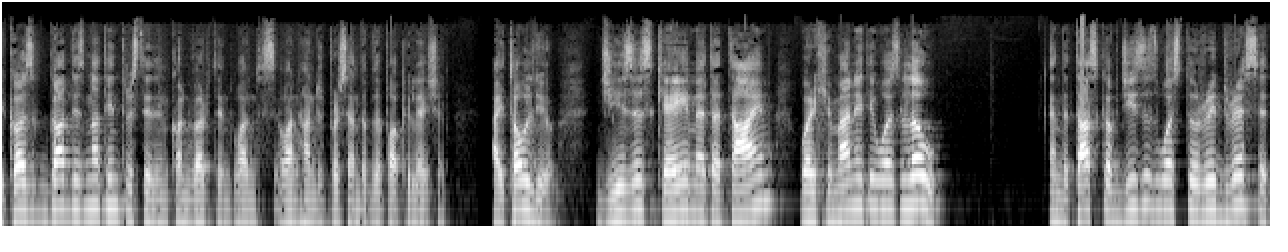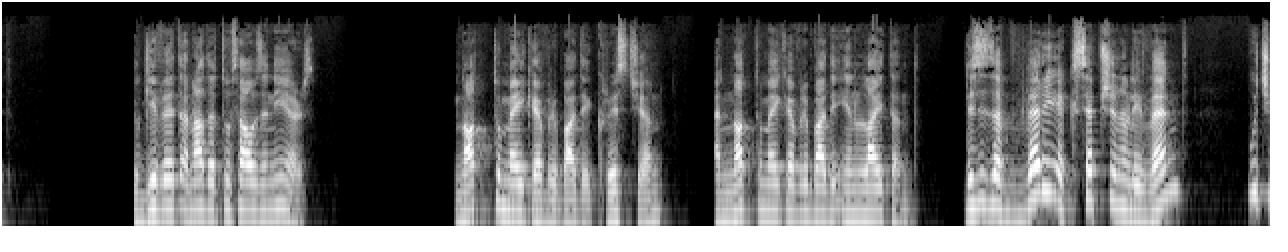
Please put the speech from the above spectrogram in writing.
because God is not interested in converting 100% of the population. I told you, Jesus came at a time where humanity was low. And the task of Jesus was to redress it, to give it another 2,000 years. Not to make everybody Christian and not to make everybody enlightened. This is a very exceptional event which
